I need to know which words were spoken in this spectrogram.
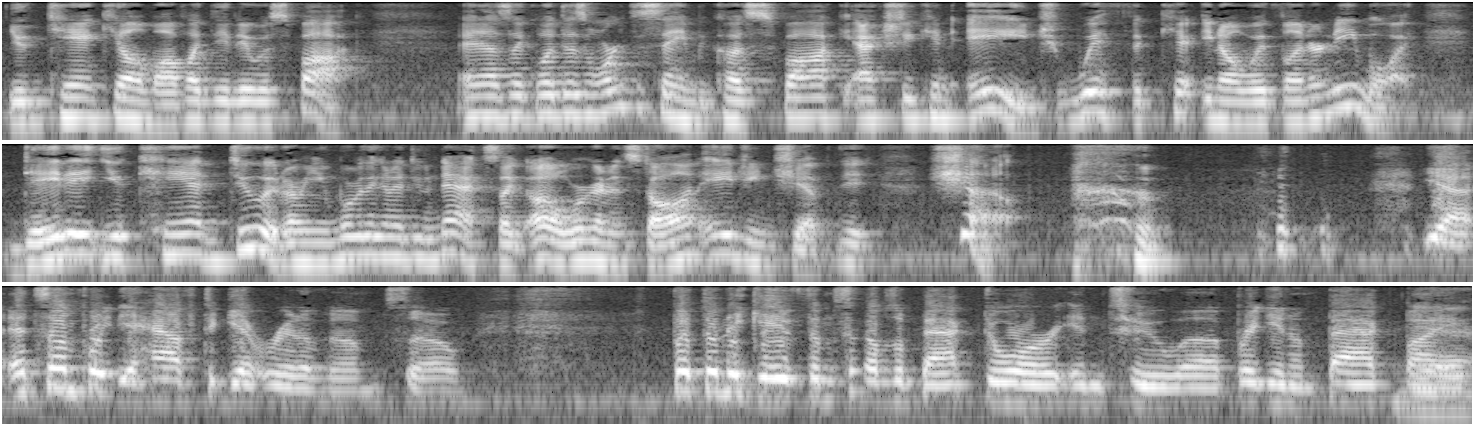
You can't kill him off like they did with Spock. And I was like, well, it doesn't work the same because Spock actually can age with the, you know, with Leonard Nimoy. Data, you can't do it. I mean, what are they going to do next? Like, oh, we're going to install an aging chip. Shut up. Yeah, at some point you have to get rid of him. So, but then they gave themselves a backdoor into uh, bringing him back by. yeah.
